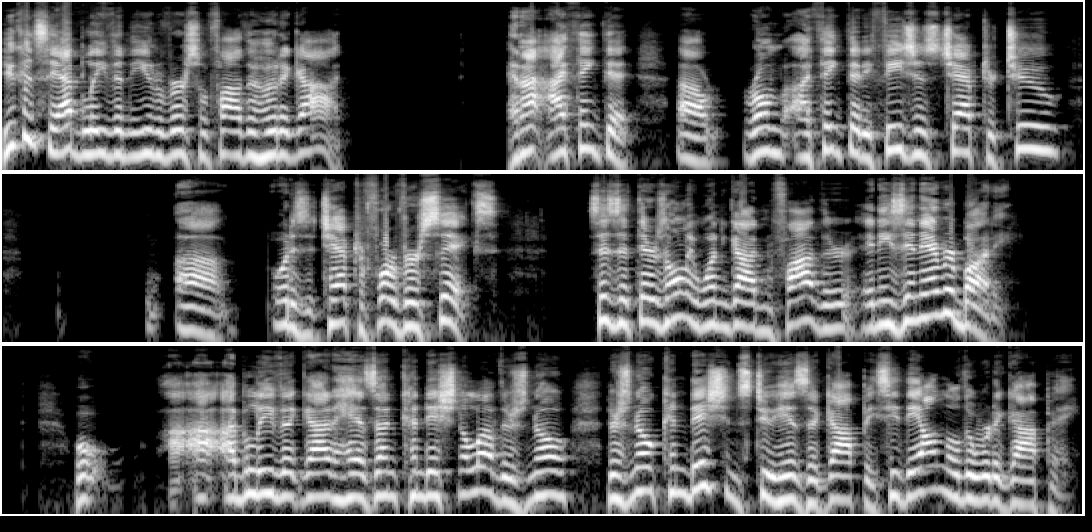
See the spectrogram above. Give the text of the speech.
You can say, I believe in the universal fatherhood of God. And I, I think that uh, Rome, I think that Ephesians chapter two, uh, what is it, chapter four, verse six, says that there's only one God and Father, and He's in everybody. Well, I, believe that God has unconditional love. There's no there's no conditions to His agape. See, they all know the word agape,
